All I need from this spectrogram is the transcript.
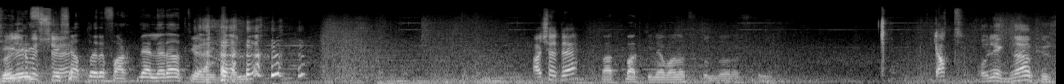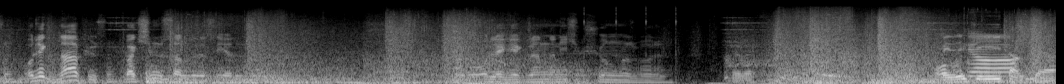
şeyleri screenshotları farklı yerlere atıyor. Aç hadi. bak bak yine bana tutuldu orası. Yat. Oleg ne yapıyorsun? Oleg ne yapıyorsun? Bak şimdi saldırısı geldi. Oleg ekrandan hiçbir şey olmaz bu arada. Evet. Oh Benimki ya. iyi tank ya.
